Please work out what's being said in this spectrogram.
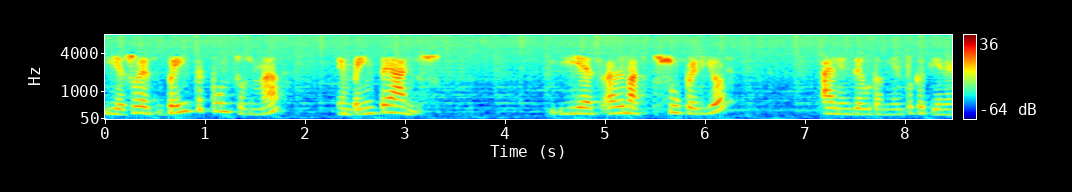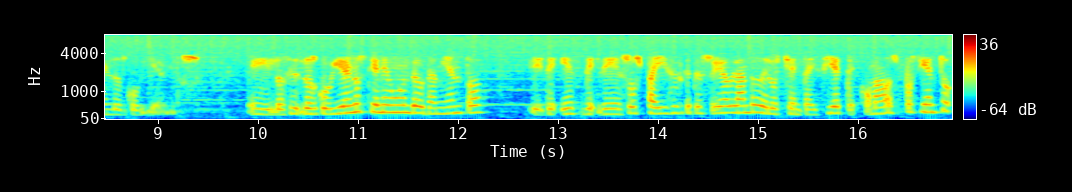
Y eso es 20 puntos más en 20 años y es además superior al endeudamiento que tienen los gobiernos. Eh, los, los, gobiernos tienen un endeudamiento de, de, de, esos países que te estoy hablando del 87,2%,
